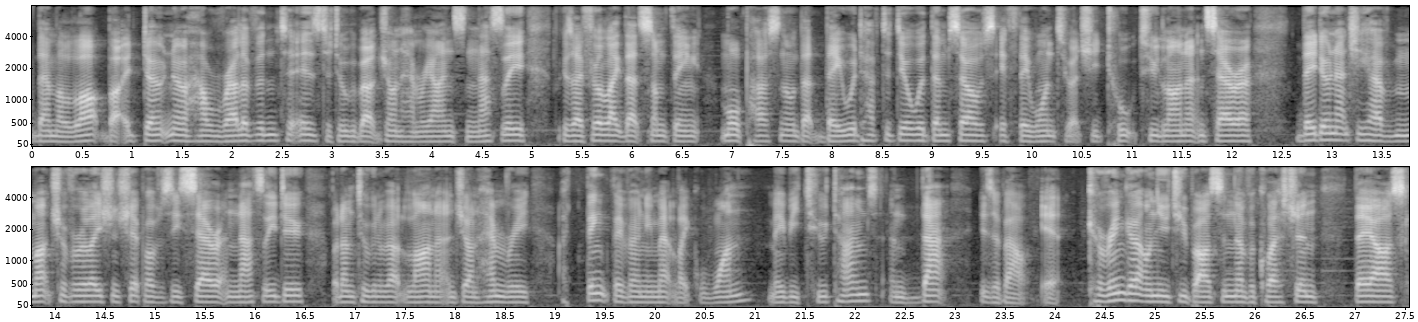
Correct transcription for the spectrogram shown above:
them a lot, but I don't know how relevant it is to talk about John Henry Irons and Natalie because I feel like that's something more personal that they would have to deal with themselves if they want to actually talk to Lana and Sarah. They don't actually have much of a relationship. Obviously, Sarah and Natalie do, but I'm talking about Lana and John Henry. I think they've only met like one, maybe two times, and that is about it. Karinga on YouTube asked another question. They ask,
